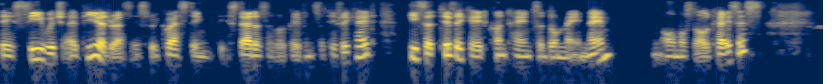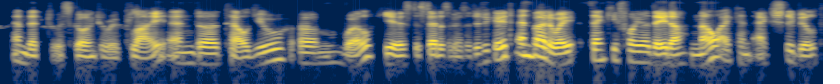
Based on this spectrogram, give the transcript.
they see which IP address is requesting the status of a given certificate. The certificate contains a domain name in almost all cases and that is going to reply and uh, tell you, um, well, here is the status of your certificate. And by the way, thank you for your data. Now I can actually build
